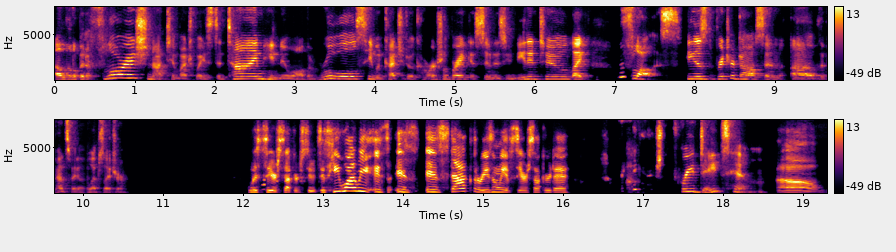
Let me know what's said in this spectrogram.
a little bit of flourish, not too much wasted time. He knew all the rules. He would cut you to a commercial break as soon as you needed to. Like flawless. He is Richard Dawson of the Pennsylvania legislature. With seersucker suits. Is he why we is is is stack the reason we have seersucker day? I think it actually predates him. Oh,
